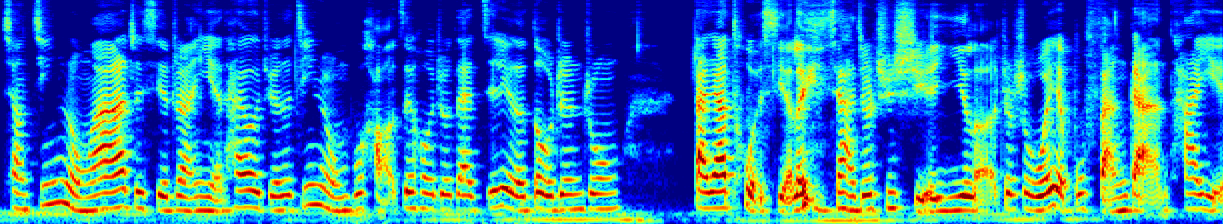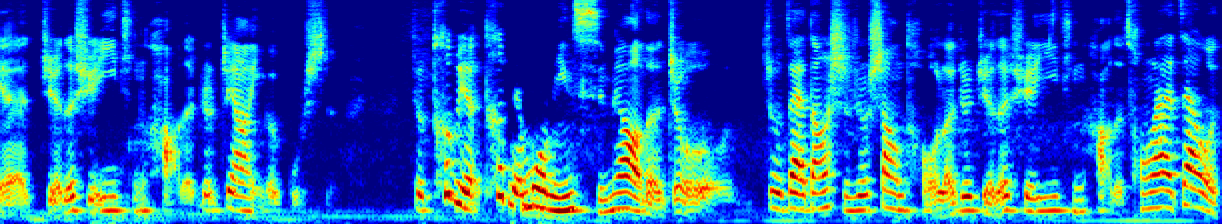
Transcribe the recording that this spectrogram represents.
像金融啊这些专业，他又觉得金融不好。最后就在激烈的斗争中，大家妥协了一下，就去学医了。就是我也不反感，他也觉得学医挺好的，就这样一个故事，就特别特别莫名其妙的，就就在当时就上头了，就觉得学医挺好的。从来在我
